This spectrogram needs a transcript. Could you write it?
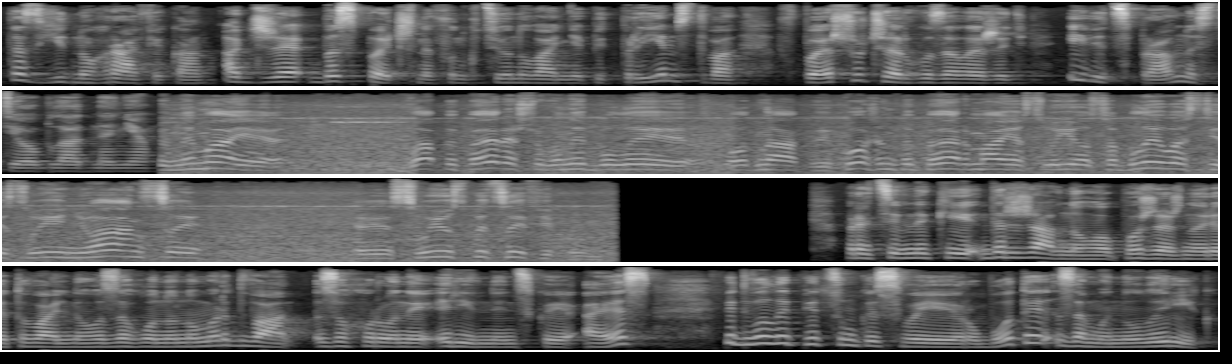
та згідно графіка, адже безпечне функціонування підприємства в першу чергу залежить і від справності обладнання. Немає два ППР, щоб вони були однакові. Кожен ППР має свої особливості, свої нюанси, е, свою специфіку. Працівники Державного пожежно-рятувального загону номер 2 з охорони Рівненської АЕС підвели підсумки своєї роботи за минулий рік.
